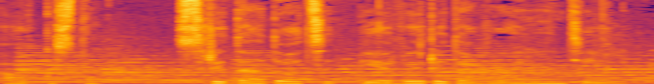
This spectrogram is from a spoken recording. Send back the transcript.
августа. Среда 21 рядовой недели.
